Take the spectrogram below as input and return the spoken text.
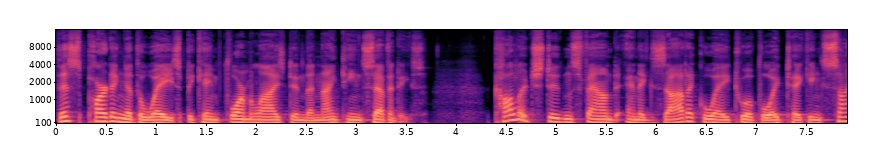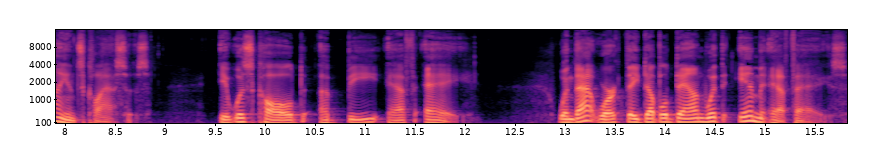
This parting of the ways became formalized in the 1970s. College students found an exotic way to avoid taking science classes. It was called a BFA. When that worked, they doubled down with MFAs.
